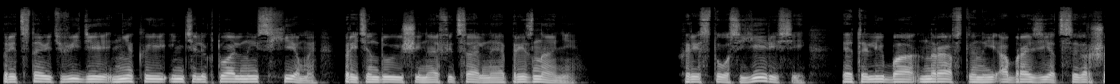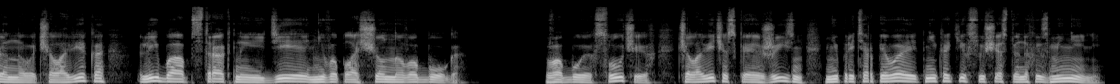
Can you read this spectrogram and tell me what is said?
представить в виде некой интеллектуальной схемы, претендующей на официальное признание. Христос ересей – это либо нравственный образец совершенного человека, либо абстрактная идея невоплощенного Бога. В обоих случаях человеческая жизнь не претерпевает никаких существенных изменений.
